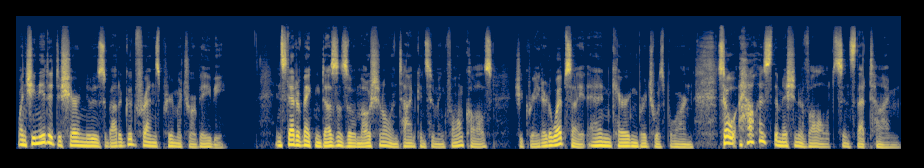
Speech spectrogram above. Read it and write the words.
when she needed to share news about a good friend's premature baby. Instead of making dozens of emotional and time consuming phone calls, she created a website and CaringBridge was born. So, how has the mission evolved since that time?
